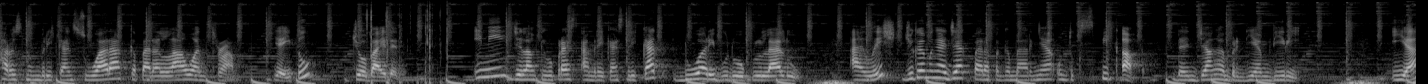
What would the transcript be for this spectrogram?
harus memberikan suara kepada lawan Trump, yaitu Joe Biden. Ini jelang Pilpres Amerika Serikat 2020 lalu. Eilish juga mengajak para penggemarnya untuk speak up dan jangan berdiam diri. Ia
